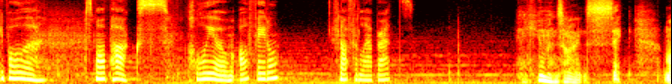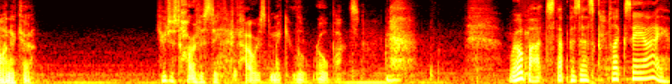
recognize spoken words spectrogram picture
Ebola, smallpox, polio, all fatal, if not for lab rats. Humans aren't sick, Monica. You're just harvesting their powers to make your little robots. Robots that possess complex AI.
